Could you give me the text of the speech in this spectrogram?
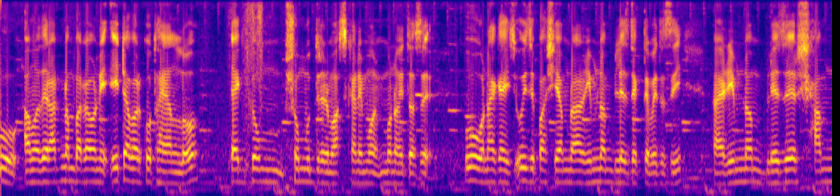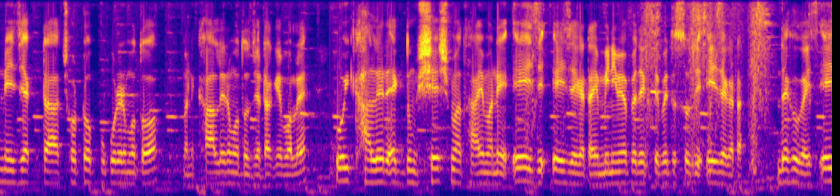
ও আমাদের আট নাম্বার রাউন্ডে এটা আবার কোথায় আনলো? একদম সমুদ্রের মাঝখানে মনে হইতাছে। ও না গাইস ওই যে পাশে আমরা রিমনাম ভিলেজ দেখতে পাইতেছি। আর রিমনাম ভিলেজের সামনে যে একটা ছোট পুকুরের মতো মানে খালের মতো যেটাকে বলে ওই খালের একদম শেষ মাথায় মানে এই যে, এই জায়গাটায় মিনি ম্যাপে দেখতে পেতেছো যে এই জায়গাটা। দেখো গাইস এই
